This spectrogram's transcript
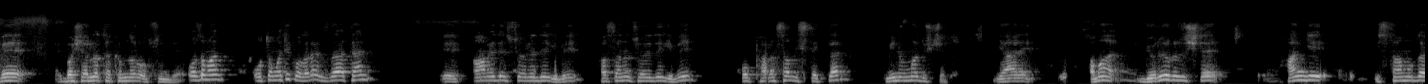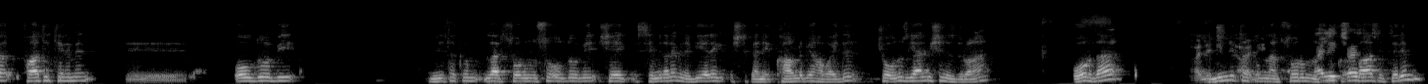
ve başarılı takımlar olsun diye. O zaman otomatik olarak zaten e, Ahmet'in söylediği gibi, Hasan'ın söylediği gibi o parasal istekler minimuma düşecek. Yani ama görüyoruz işte hangi İstanbul'da Fatih Terim'in e, olduğu bir milli takımlar sorumlusu olduğu bir şey seminere mi ne bir yere gitmiştik. Hani karlı bir havaydı. Çoğunuz gelmişsinizdir ona. Orada milli takımlar sorumlusu Ali Çay- Fatih Terim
